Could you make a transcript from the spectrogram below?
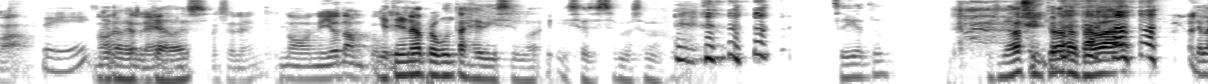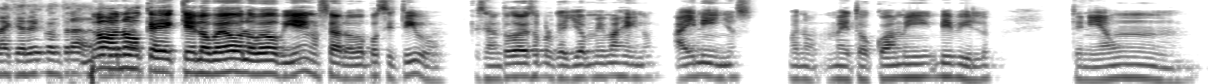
Wow. Sí. No, Yo no había excelente, escuchado eso. excelente. No, ni yo tampoco. Yo tenía una pregunta jevísima y se, se me, se me fue. Sigue tú. No, sí, claro, estaba. Que la quiero encontrar. No, no, que, que lo veo, lo veo bien, o sea, lo veo positivo. Que sean todo eso, porque yo me imagino, hay niños, bueno, me tocó a mí vivirlo. Tenía un,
